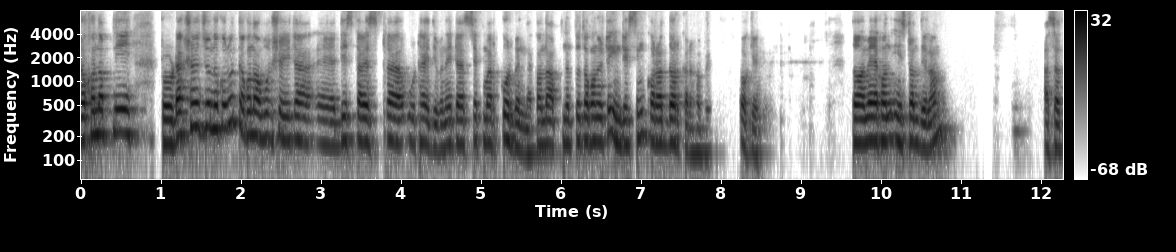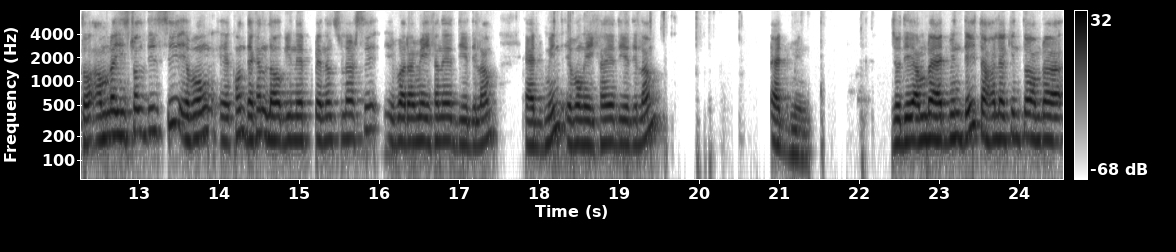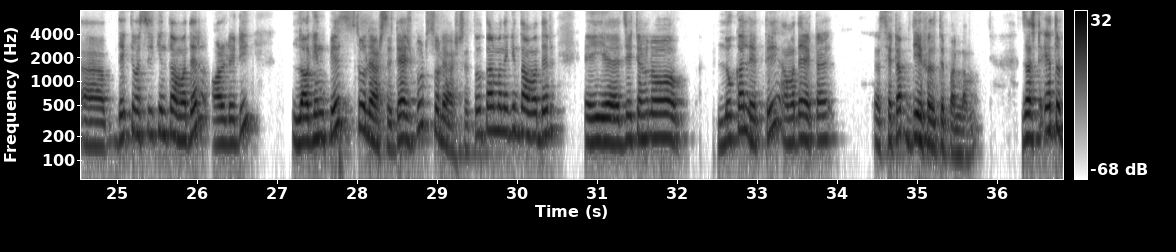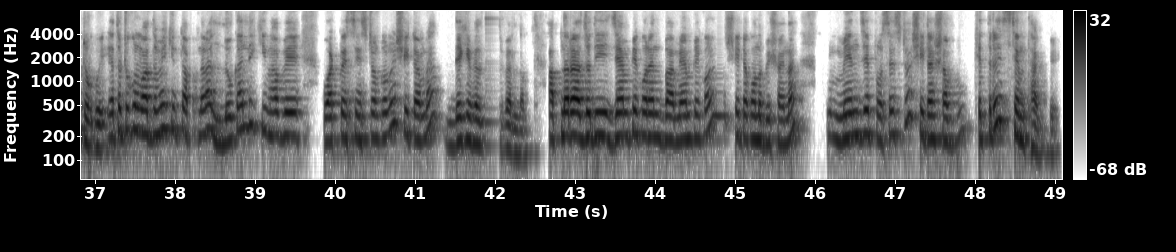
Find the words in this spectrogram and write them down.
যখন আপনি প্রোডাকশনের জন্য করবেন, তখন অবশ্যই এটা ডিসকারেজটা উঠাই দিবেন, এটা চেক মার্ক করবেন না। কারণ আপনার তো তখন এটা ইন্ডেক্সিং করার দরকার হবে। ওকে তো আমি এখন ইনস্টল দিলাম। আচ্ছা তো আমরা ইনস্টল দিয়েছি এবং এখন দেখেন লগ ইনের প্যানেল চলে আসছে। এবার আমি এখানে দিয়ে দিলাম অ্যাডমিন এবং এইখানে দিয়ে দিলাম অ্যাডমিন যদি আমরা অ্যাডমিন দেই, তাহলে কিন্তু আমরা দেখতে পাচ্ছি কিন্তু আমাদের অলরেডি লগ ইন পেজ চলে আসছে ড্যাশবোর্ড চলে আসছে। তো তার মানে কিন্তু আমাদের এই যেটা হলো লোকাল এতে আমাদের একটা সেট দিয়ে ফেলতে পারলাম। জাস্ট এতটুকুই। এতটুকুর মাধ্যমে কিন্তু আপনারা লোকালি কীভাবে ওয়ার্ডপ্রেস ইনস্টল করবেন সেটা আমরা দেখে ফেলতে পারলাম। আপনারা যদি জ্যাম্পে করেন বা ম্যাম্পে করেন, সেটা কোনো বিষয় না। মেন যে প্রসেসটা সেটা সব ক্ষেত্রে সেম থাকবে।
